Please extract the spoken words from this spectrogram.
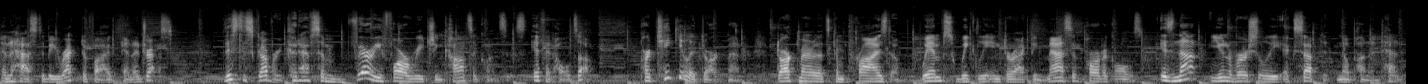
and it has to be rectified and addressed. This discovery could have some very far-reaching consequences if it holds up. Particulate dark matter, dark matter that's comprised of WIMPs, weakly interacting massive particles, is not universally accepted, no pun intended.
